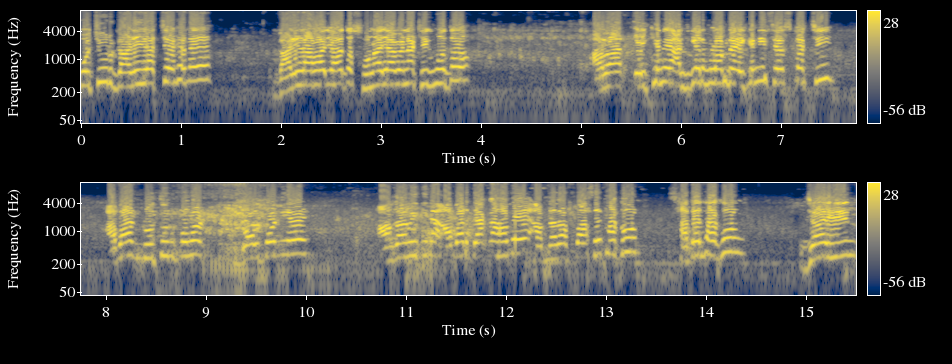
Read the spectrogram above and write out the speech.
প্রচুর গাড়ি যাচ্ছে এখানে। গাড়ির আওয়াজ হয়তো শোনা যাবে না ঠিক মতো আবার এইখানে আজকের ব্লগটা এখানেই শেষ করছি। আবার নতুন কোনো গল্প নিয়ে আগামী দিনে আবার দেখা হবে। আপনারা পাশে থাকুন, সাথে থাকুন। জয় হিন্দ,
